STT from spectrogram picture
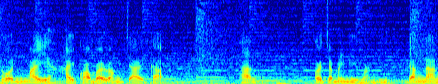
ชนไม่ให้ความไว้วางใจกับท่านก็จะไม่มีวันนี้ ดังนั้น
